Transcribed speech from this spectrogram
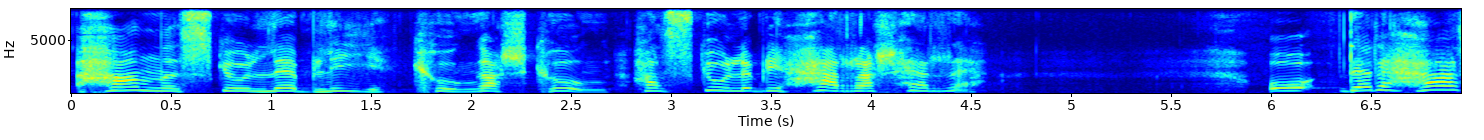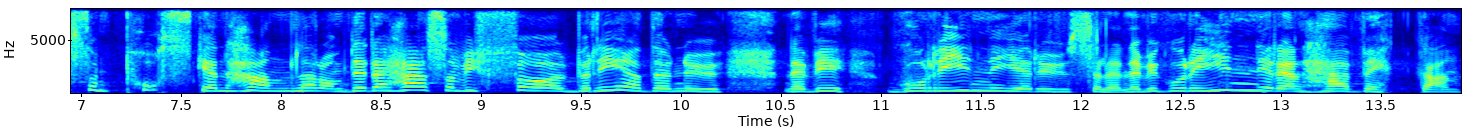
han skulle bli kungars kung, han skulle bli herrars herre. Och Det är det här som påsken handlar om. Det är det här som vi förbereder nu när vi går in i Jerusalem, när vi går in i den här veckan.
